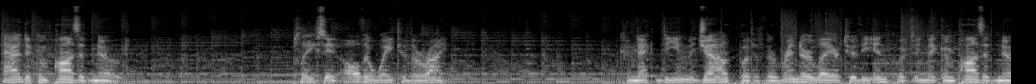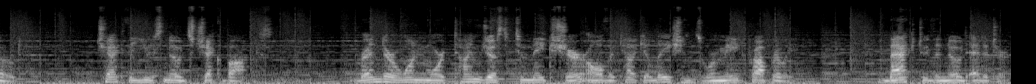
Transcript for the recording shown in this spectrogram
Add a composite node. Place it all the way to the right. Connect the image output of the render layer to the input in the composite node. Check the Use Nodes checkbox. Render one more time just to make sure all the calculations were made properly. Back to the node editor.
